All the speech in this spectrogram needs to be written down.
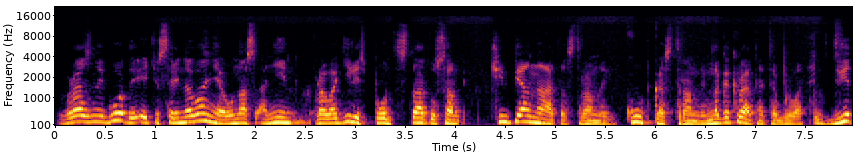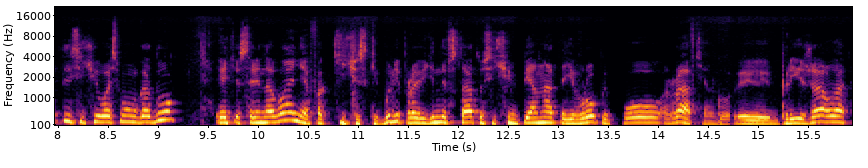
В разные годы эти соревнования у нас они проводились под статусом чемпионата страны, кубка страны. Многократно это было. В 2008 году эти соревнования фактически были проведены в статусе чемпионата Европы по рафтингу. И приезжало,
